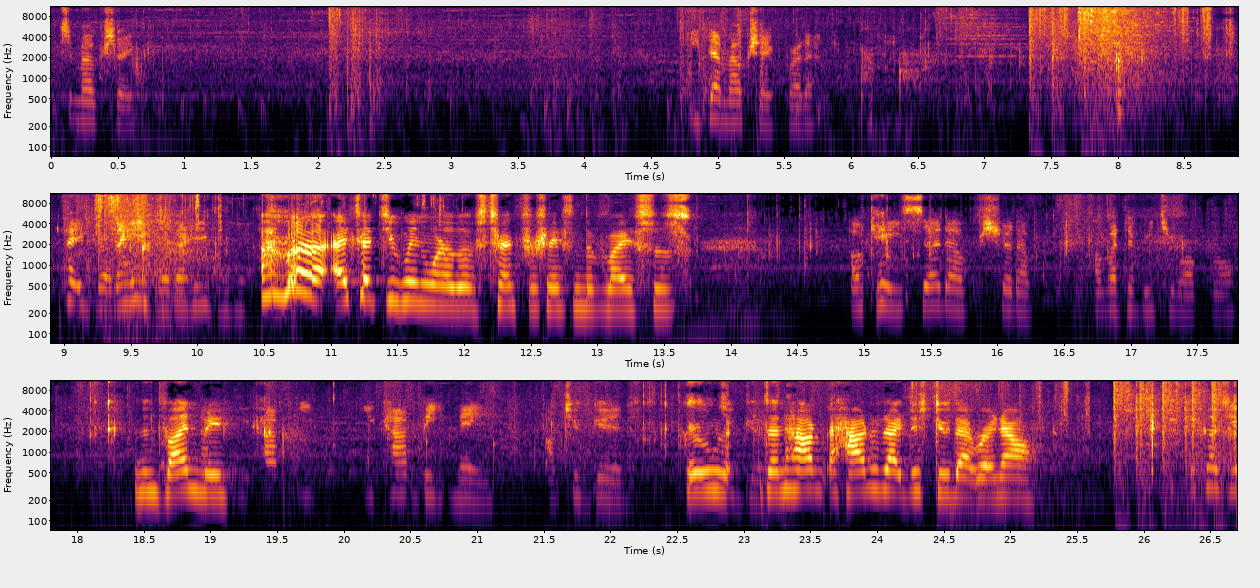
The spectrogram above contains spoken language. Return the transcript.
It's a milkshake. Eat that milkshake, brother. Hey, brother. Hey, brother. Hey, brother. I set you win one of those transportation devices. Okay, shut up. Shut up. I'm about to beat you up, bro. Then find me. You can't beat. You can't beat me. I'm too good. You- Then how how did I just do that right now? Because you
